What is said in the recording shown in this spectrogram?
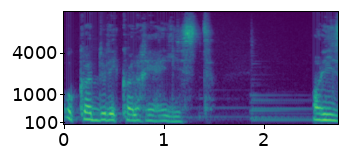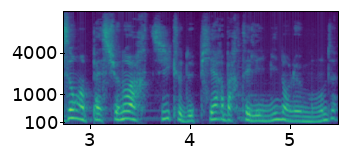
au code de l'école réaliste. En lisant un passionnant article de Pierre Barthélemy dans Le Monde,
